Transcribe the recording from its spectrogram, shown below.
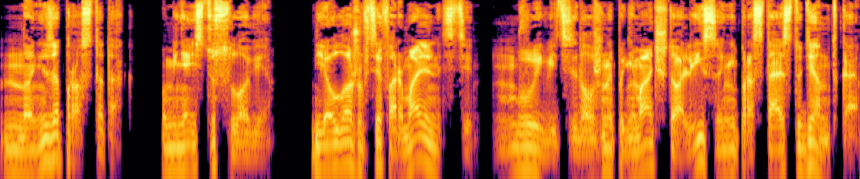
«Но не за просто так. У меня есть условия. Я уложу все формальности. Вы ведь должны понимать, что Алиса непростая студентка.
